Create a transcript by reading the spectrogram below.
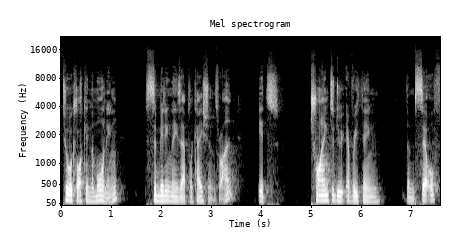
two o'clock in the morning submitting these applications, right? It's trying to do everything themselves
